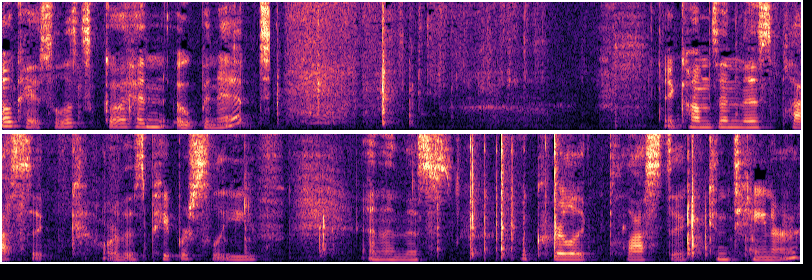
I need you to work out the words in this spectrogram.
Okay, so let's go ahead and open it. It comes in this plastic or this paper sleeve and then this acrylic plastic container.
